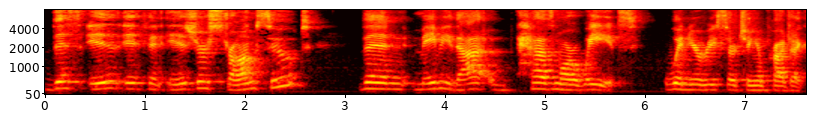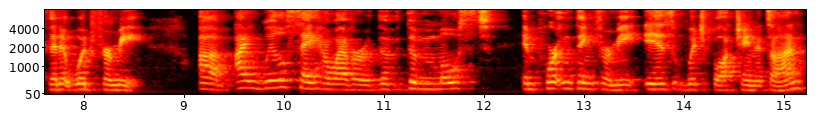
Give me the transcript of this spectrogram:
this is, if it is your strong suit, then maybe that has more weight when you're researching a project than it would for me. Um, I will say, however, the the most important thing for me is which blockchain it's on.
